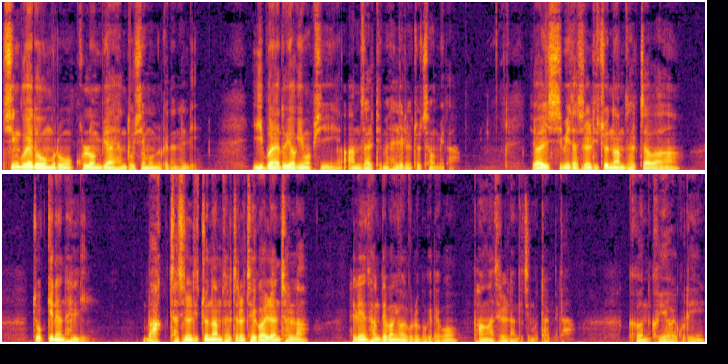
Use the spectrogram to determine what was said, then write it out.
친구의 도움으로 콜롬비아의 한 도시에 머물게 된 헨리. 이번에도 역임없이 암살팀은 헨리를 쫓아옵니다. 열심히 자신을 뒤쫓는 암살자와 쫓기는 헨리. 막 자신을 뒤쫓는 암살자를 제거하려는 찰나 헨리는 상대방의 얼굴을 보게 되고 방아쇠를 남기지 못합니다. 그건 그의 얼굴이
